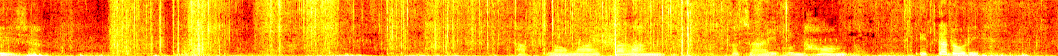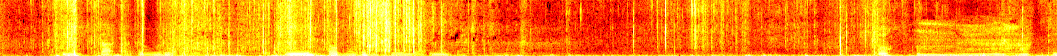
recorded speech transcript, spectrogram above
ดีจ้ะผักหน่อไม้ฝรั่งภาษาญี่ปุ่นห้องอิตาโดริอิตาโดรินี่ต้นมันจะเป็นสีแบบนี้จ้ะ ตกอืมนะหักดี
